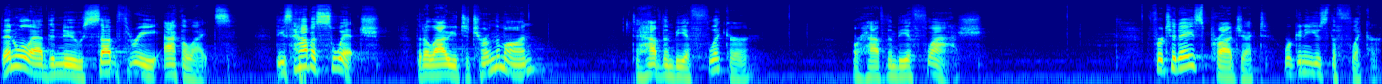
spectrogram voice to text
Then we'll add the new Sub 3 acolytes. These have a switch that allow you to turn them on, to have them be a flicker, or have them be a flash. For today's project, we're going to use the flicker.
